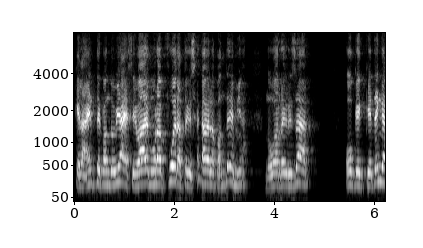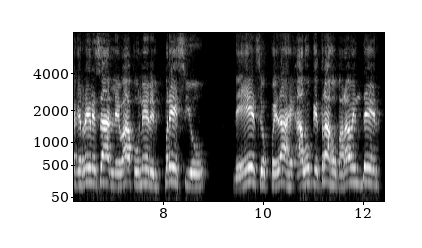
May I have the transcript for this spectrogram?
Que la gente cuando viaje se va a demorar fuera hasta que se acabe la pandemia, no va a regresar, o que que tenga que regresar le va a poner el precio de ese hospedaje a lo que trajo para vender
